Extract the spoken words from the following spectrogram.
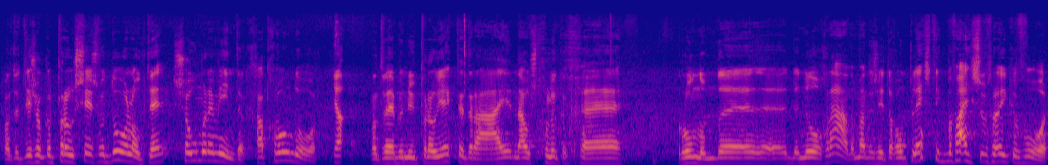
Want het is ook een proces wat doorloopt, hè. Zomer en winter, gaat gewoon door. Ja. Want we hebben nu projecten draaien. Nou is het gelukkig eh, rondom de, de 0 graden. Maar er zit er gewoon plastic bij wijze van spreken voor.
